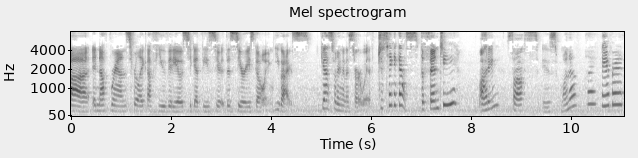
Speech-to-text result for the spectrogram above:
uh, enough brands for like a few videos to get these this series going. You guys, guess what I'm gonna start with? Just take a guess. The Fenty body sauce is one of my favorite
